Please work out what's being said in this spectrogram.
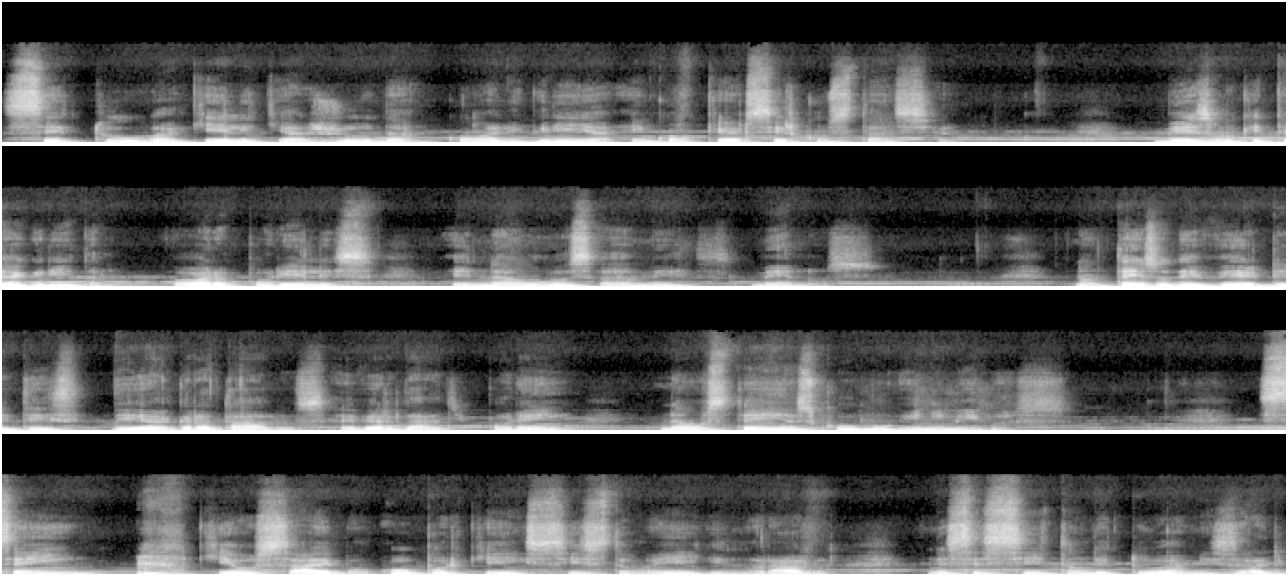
Sê tu aquele que ajuda com alegria em qualquer circunstância. Mesmo que te agridam, ora por eles e não os ames menos. Não tens o dever de, de, de agradá-los, é verdade, porém, não os tenhas como inimigos sem que o saibam ou porque insistam em ignorá-lo, necessitam de tua amizade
